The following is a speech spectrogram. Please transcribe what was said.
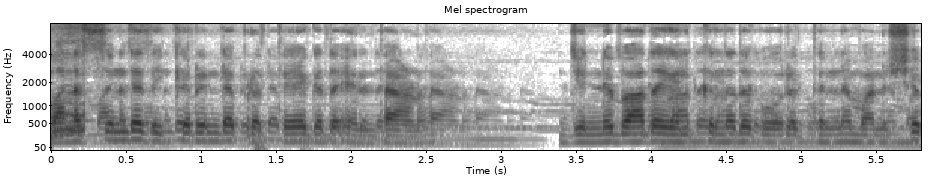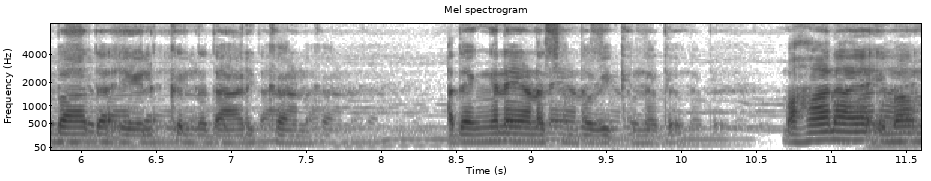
മനസ്സിന്റെ ദിക്കറിന്റെ പ്രത്യേകത എന്താണ് ജിന്നുബാധ ഏൽക്കുന്നത് പോലെ തന്നെ മനുഷ്യബാധ ഏൽക്കുന്നത് ആർക്കാണ് അതെങ്ങനെയാണ് സംഭവിക്കുന്നത് മഹാനായ ഇമാം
